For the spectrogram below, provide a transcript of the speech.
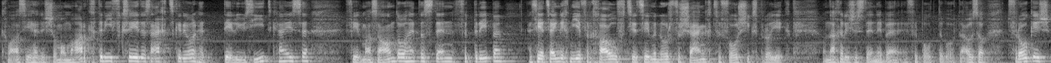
quasi hat es schon mal marktreif in den 60er Jahren, hat Delusid geheißen. Firma Sando hat das dann vertrieben. Sie hat es eigentlich nie verkauft, sie hat es immer nur verschenkt für Forschungsprojekte. Und nachher ist es dann eben verboten worden. Also die Frage ist,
